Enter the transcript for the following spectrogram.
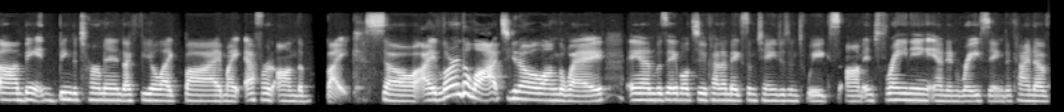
um, being being determined. I feel like by my effort on the bike. So I learned a lot, you know, along the way and was able to kind of make some changes and tweaks um, in training and in racing to kind of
